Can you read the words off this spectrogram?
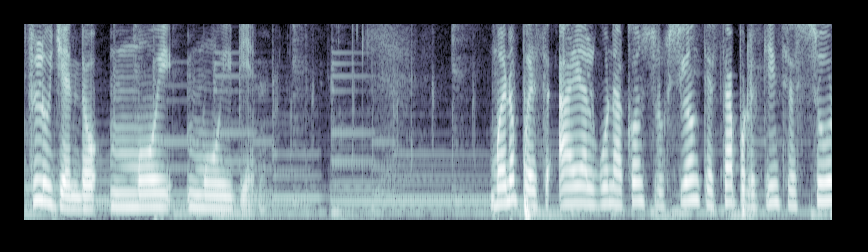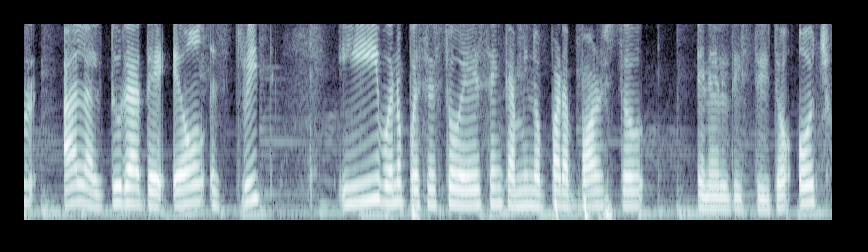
fluyendo muy, muy bien. Bueno, pues hay alguna construcción que está por el 15 Sur a la altura de Earl Street. Y bueno, pues esto es en camino para Barstow en el distrito 8.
